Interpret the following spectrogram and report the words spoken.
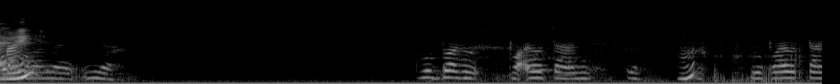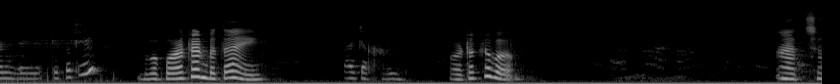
নাই আছে বাবা পরোটা আনবে তাই? পরোটা খাব? আচ্ছা।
